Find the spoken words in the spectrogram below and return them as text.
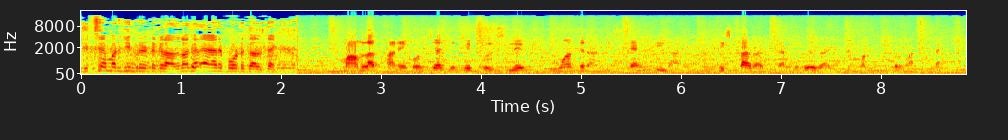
ਜਿੱਥੇ ਮਰਜ਼ੀ ਪ੍ਰਿੰਟ ਕਰਾ ਦੇਣਾ ਅਗਰ ਇਹ ਰਿਪੋਰਟ ਗਲਤ ਹੈ। ਮਾਮਲਾ ਥਾਣੇ ਪਹੁੰਚਿਆ ਜਿੱਥੇ ਪੁਲਿਸ ਨੇ ਦੋਵਾਂ ਧਿਰਾਂ ਦੀ ਸਹਿਮਤੀ ਨਾਲ ਰਿਸ਼ਤਾ ਰੱਦ ਕਰਦੇ ਹੋਏ ਰਾਜੀਨਾਮਾ ਕਰਵਾ ਦਿੱਤਾ ਹੈ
